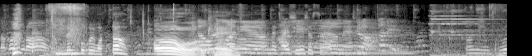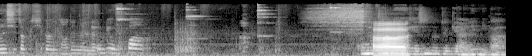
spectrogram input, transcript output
나가수랑 전 멤버가 왔다. Oh, okay. 오랜만이에요. 네, 잘 지내셨어요? 네. 나는 지금 공연 시작 시간 다 됐는데 우리 오빠 아. 공연장에 계신 분들께 알립니다.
